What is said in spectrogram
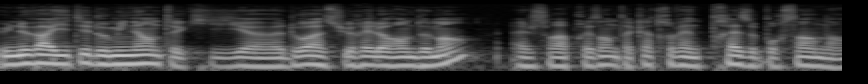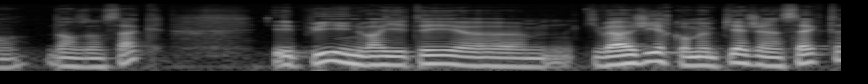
une variété dominante qui doit assurer le rendement. Elle sera présente à 93% dans, dans, un sac. Et puis une variété qui va agir comme un piège à insectes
